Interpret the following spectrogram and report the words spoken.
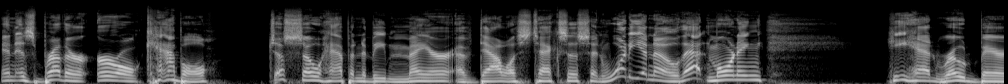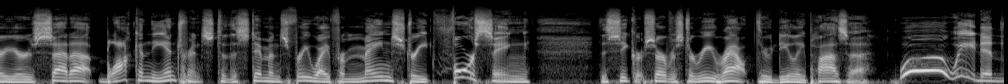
And his brother, Earl Cabell, just so happened to be mayor of Dallas, Texas. And what do you know? That morning, he had road barriers set up blocking the entrance to the Stemmons Freeway from Main Street, forcing the Secret Service to reroute through Dealey Plaza. Woo! We did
